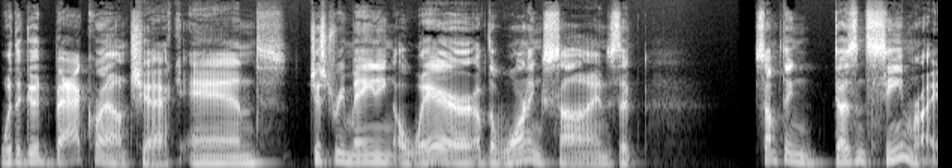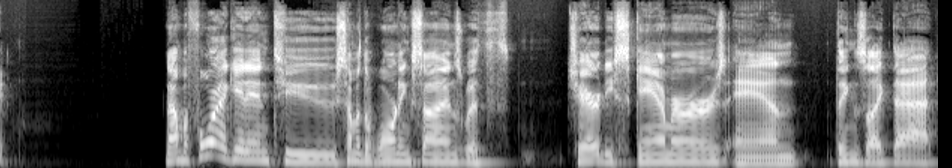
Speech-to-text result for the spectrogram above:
with a good background check and just remaining aware of the warning signs that something doesn't seem right. Now, before I get into some of the warning signs with charity scammers and things like that,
